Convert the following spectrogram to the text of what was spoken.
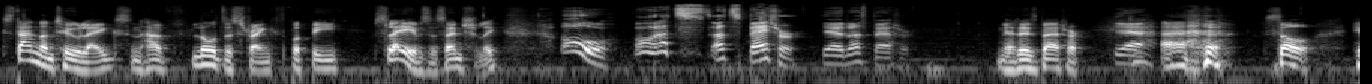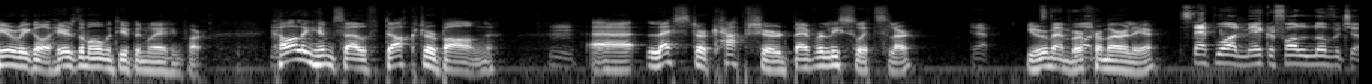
stand on two legs and have loads of strength, but be slaves essentially. Oh, oh, that's that's better. Yeah, that's better. It is better. Yeah. So here we go. Here's the moment you've been waiting for. Calling himself Doctor Bong, uh, Lester captured Beverly Switzler. yeah. You remember one. from earlier, Step one: make her fall in love with you.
